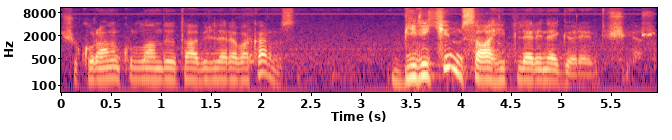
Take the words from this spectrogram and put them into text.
şu Kur'an'ın kullandığı tabirlere bakar mısın? Birikim sahiplerine görev düşüyor.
